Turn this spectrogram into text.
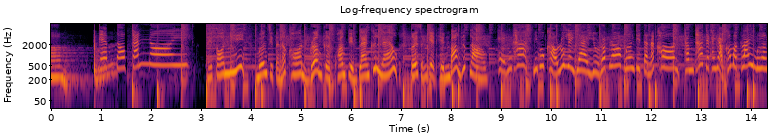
าม เก็บ ในตอนนี้เมืองจิตรนครเริ่มเกิดความเปลี่ยนแปลงขึ้นแล้ว เตยสังเกตเห็นบ้างหรือเปล่า เห็นค่ะ มีภูเขาลูกใหญ่ ๆ อยู่รอบๆ เมืองจิตรนครทำท่าจะขยับเข้ามาใกล้เมือง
